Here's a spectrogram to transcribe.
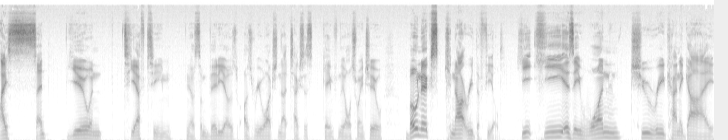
I sent you and TF team, you know, some videos. I was rewatching that Texas game from the All 22. Bo Nix cannot read the field. He he is a one two read kind of guy,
